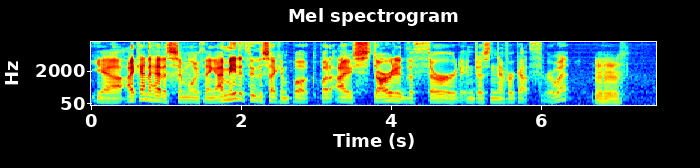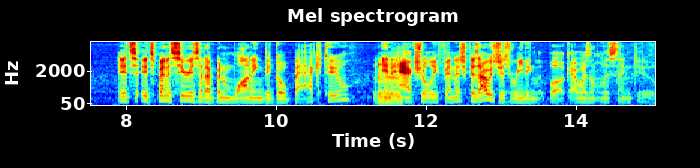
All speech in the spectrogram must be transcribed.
Yeah, I kind of had a similar thing. I made it through the second book, but I started the third and just never got through it. Mm-hmm. It's it's been a series that I've been wanting to go back to and Mm-hmm. actually finish because I was just reading the book. I wasn't listening to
